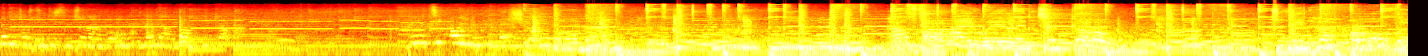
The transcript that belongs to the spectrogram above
Let me just do this that I'm going home. You willing to go to win her over?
